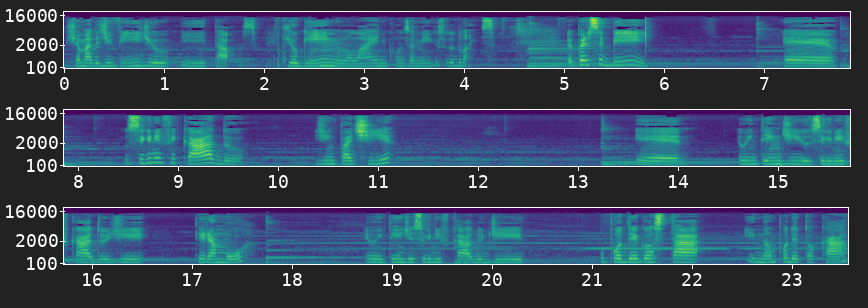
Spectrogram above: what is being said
chamada de vídeo e tal, joguinho online com os amigos e tudo mais. Eu percebi é, o significado de empatia. É, eu entendi o significado de ter amor. Eu entendi o significado de o poder gostar e não poder tocar.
